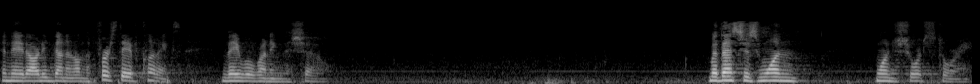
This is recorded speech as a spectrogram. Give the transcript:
And they had already done it on the first day of clinics. They were running the show. But that's just one, one short story.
